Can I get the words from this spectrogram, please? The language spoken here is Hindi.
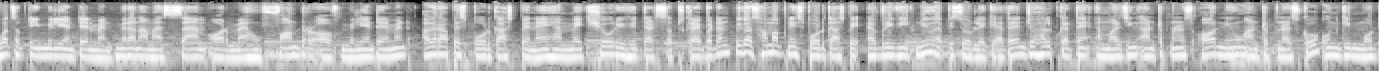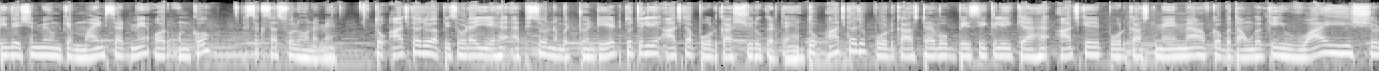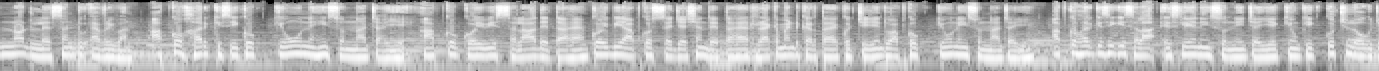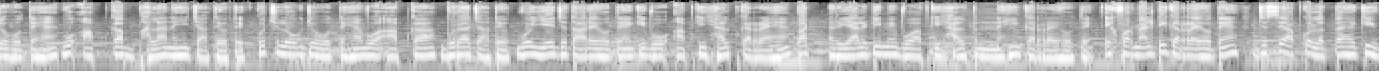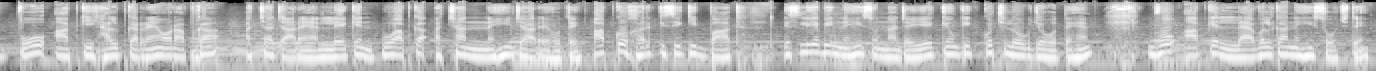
व्हाट्सअप टीम मिली एंटेनमेंट मेरा नाम है सैम और मैं हूँ फाउंडर ऑफ़ मिली एंटेनमेंट अगर आप इस पॉडकास्ट पे नए हैं make sure you hit that subscribe button because हम अपने इस पॉडकास्ट पे एवरी वीक न्यू एपिसोड लेके आते हैं जो हेल्प करते हैं एमर्जिंग एंटरप्रनर्स और न्यू एंटरप्रनर्स को, उनकी मोटिवेशन में, उनके माइंड में और उनको सक्सेसफुल होने में। तो आज का जो एपिसोड है, ये है एपिसोड नंबर 28 तो चलिए आज का पॉडकास्ट शुरू करते हैं। तो आज का जो पॉडकास्ट है, वो बेसिकली क्या है? आज के पॉडकास्ट में मैं आपको बताऊँगा कि why you should not listen to everyone आपको हर किसी को क्यों नहीं सुनना चाहिए? आपको कोई भी सलाह देता है, कोई भी आपको सजेशन देता है रेकमेंड करता है कुछ चीज़ें तो आपको क्यों नहीं सुनना चाहिए? आपको हर किसी की सलाह इसलिए नहीं सुननी चाहिए क्योंकि कुछ लोग जो होते हैं, वो आपका भला नहीं चाहते होते। कुछ लोग जो होते हैं, वो आपका बुरा चाहते होते। वो ये जता रहे होते हैं कि वो आपकी हेल्प कर रहे हैं बट रियलिटी में वो आपकी हेल्प नहीं कर रहे होते। एक फॉर्मेलिटी कर रहे होते हैं, जिससे आपको लगता है कि वो आपकी हेल्प कर रहे हैं और आपका अच्छा चाह रहे हैं, लेकिन वो आपका अच्छा नहीं चाह रहे होते। आपको हर किसी की बात इसलिए भी नहीं सुनना चाहिए, क्योंकि कुछ लोग जो होते हैं, वो आपके लेवल का नहीं सोचते।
